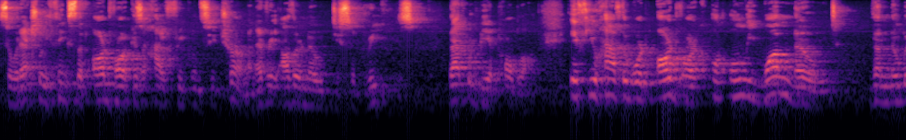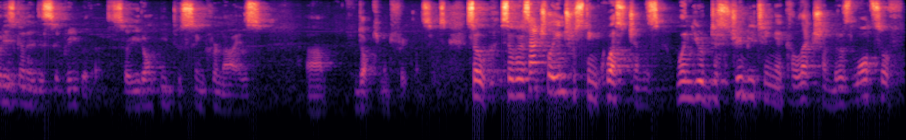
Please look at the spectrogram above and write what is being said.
so it actually thinks that aardvark is a high frequency term and every other node disagrees. That would be a problem. If you have the word aardvark on only one node, then nobody's going to disagree with it. So you don't need to synchronize uh, document frequencies. So, so there's actually interesting questions when you're distributing a collection. There's lots of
